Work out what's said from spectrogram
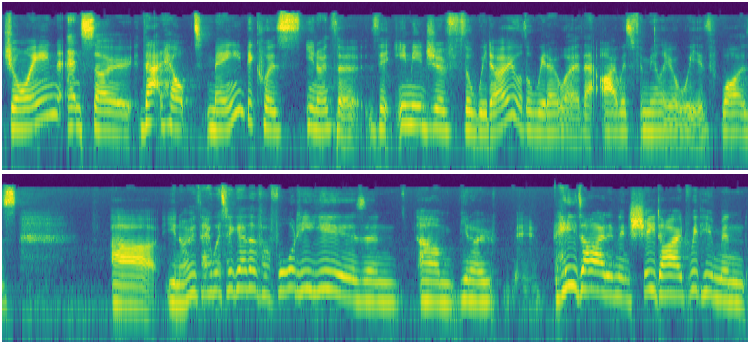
join. And so that helped me because, you know, the, the image of the widow or the widower that I was familiar with was uh, you know, they were together for 40 years and, um, you know, he died and then she died with him and,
